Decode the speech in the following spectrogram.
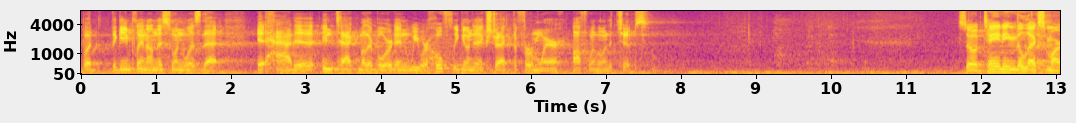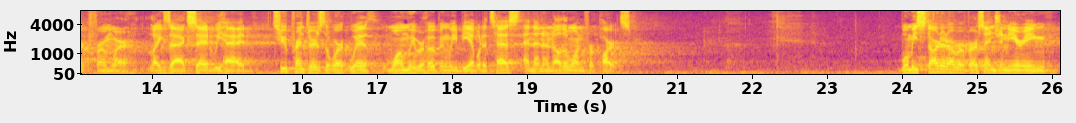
But the game plan on this one was that it had an intact motherboard, and we were hopefully going to extract the firmware off one of the chips. So obtaining the Lexmark firmware, like Zach said, we had two printers to work with. One we were hoping we'd be able to test, and then another one for parts. When we started our reverse engineering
